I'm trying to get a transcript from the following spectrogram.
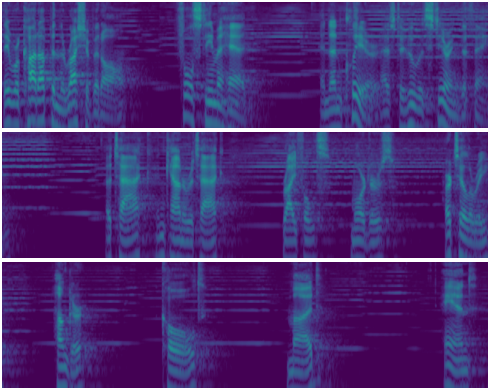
They were caught up in the rush of it all full steam ahead, and unclear as to who was steering the thing. Attack and counterattack, rifles, mortars, artillery, hunger, cold, mud, and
